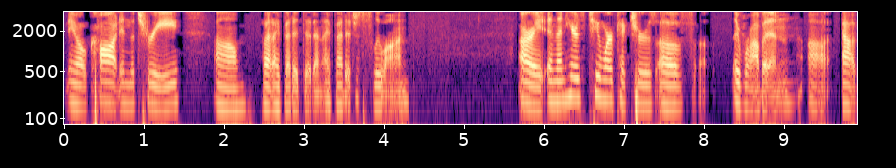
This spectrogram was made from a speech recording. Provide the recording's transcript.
you know, caught in the tree, um, but I bet it didn't. I bet it just flew on. All right, and then here's two more pictures of a robin uh, at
